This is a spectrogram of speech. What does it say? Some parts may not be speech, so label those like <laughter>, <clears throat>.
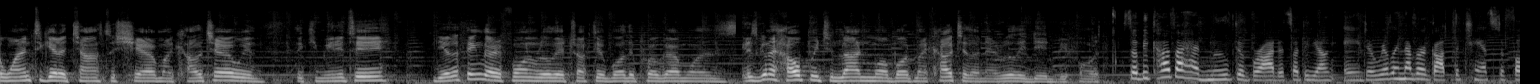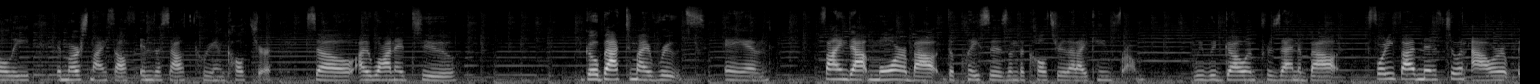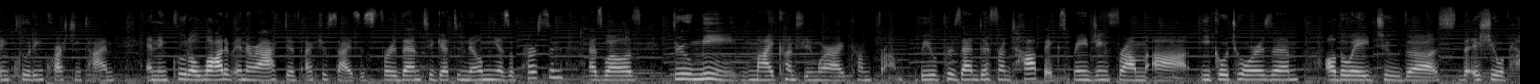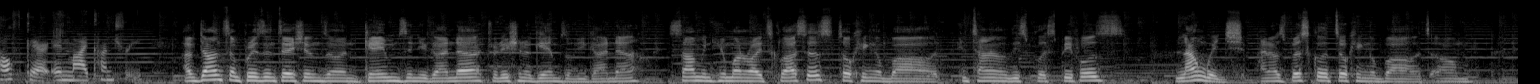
wanted to get a chance to share my culture with the community. The other thing that I found really attractive about the program was it's going to help me to learn more about my culture than I really did before. So because I had moved abroad at such a young age, I really never got the chance to fully immerse myself in the South Korean culture. So I wanted to go back to my roots and find out more about the places and the culture that I came from. We would go and present about 45 minutes to an hour, including question time, and include a lot of interactive exercises for them to get to know me as a person, as well as through me, my country and where I come from. We would present different topics ranging from uh, ecotourism all the way to the, the issue of healthcare in my country. I've done some presentations on games in Uganda, traditional games of Uganda, some in human rights classes talking about internally displaced peoples language. And I was basically talking about um,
